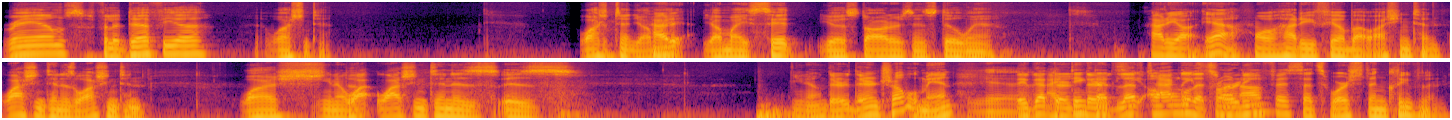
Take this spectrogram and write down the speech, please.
Rams, Philadelphia, Washington. Washington, y'all How might, did- y'all might sit your starters and still win. How do y'all? Yeah. Well, how do you feel about Washington? Washington is Washington. Wash. You know, Wa- Washington is is you know they're they're in trouble, man. Yeah. they've got their, I think their that's left the tackle only that's front hurting. office that's worse than Cleveland.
